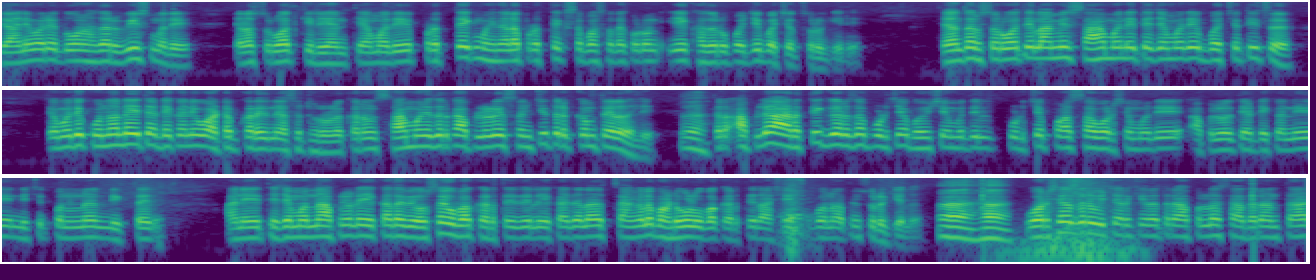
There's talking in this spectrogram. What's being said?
जानेवारी दोन हजार वीसमध्ये त्याला सुरुवात केली आणि त्यामध्ये प्रत्येक महिन्याला प्रत्येक सभासदाकडून एक हजार रुपयाची बचत सुरू केली त्यानंतर सुरुवातीला आम्ही सहा महिने त्याच्यामध्ये बचतीचं त्यामध्ये कुणालाही त्या ठिकाणी वाटप करायचं नाही असं ठरवलं कारण सहा महिने जर का आपल्याकडे संचित रक्कम तयार झाली. तर आपल्या आर्थिक गरजा पुढच्या भविष्यामधील पुढच्या पाच सहा वर्षामध्ये आपल्याला त्या ठिकाणी निश्चितपणे निघता येईल. आणि त्याच्यामधनं आपल्याला एखादा व्यवसाय उभा करता येईल एखाद्याला चांगलं भांडवल उभा करता येईल अशा हिशोबाने आपण सुरू केलं. वर्षात जर विचार केला तर आपल्याला साधारणतः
